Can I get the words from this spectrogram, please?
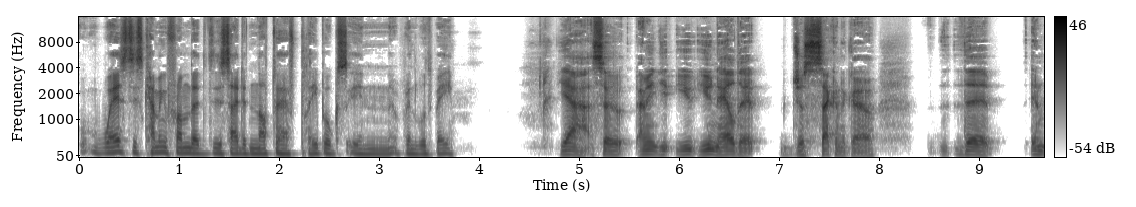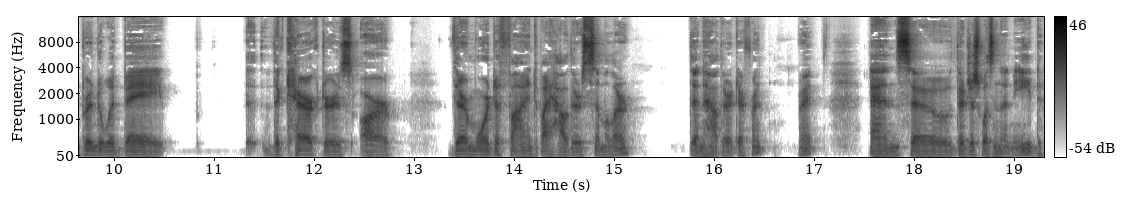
where's this coming from that decided not to have playbooks in Brindlewood Bay? Yeah, so I mean, you you nailed it just a second ago. The in Brindlewood Bay, the characters are they're more defined by how they're similar than how they're different, right? And so there just wasn't a need.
